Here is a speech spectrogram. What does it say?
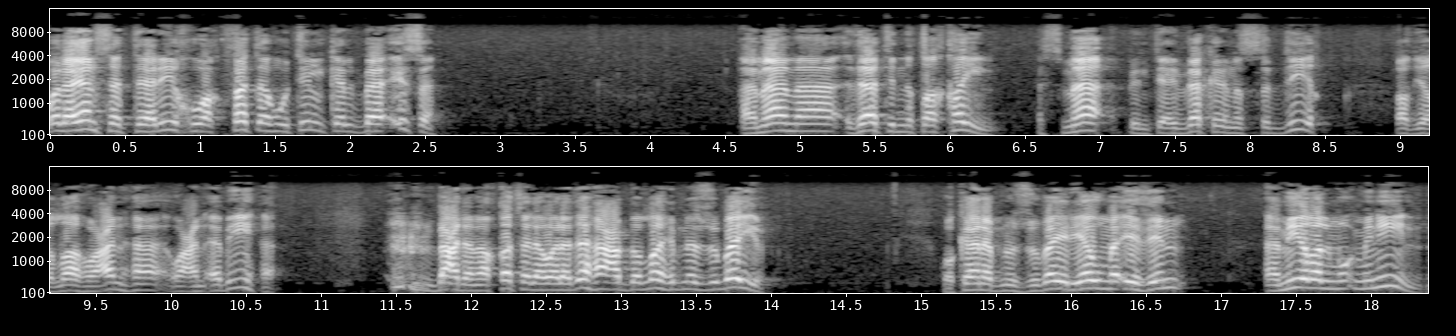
ولا ينسى التاريخ وقفته تلك البائسة أمام ذات النطاقين أسماء بنت أبي بكر الصديق رضي الله عنها وعن أبيها. بعدما قتل ولدها عبد الله بن الزبير وكان ابن الزبير يومئذ أمير المؤمنين.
